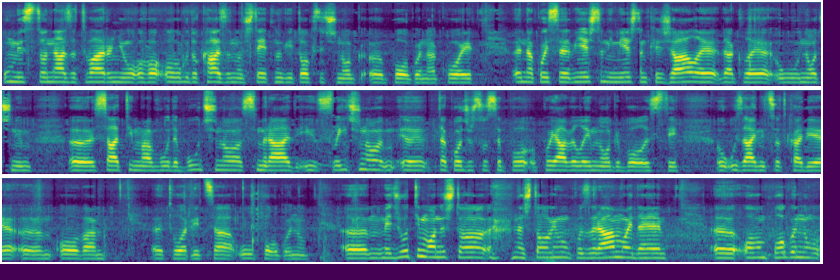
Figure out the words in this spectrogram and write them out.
umjesto na zatvaranju ovog dokazano štetnog i toksičnog e, pogona koji, na koji se mještani i mještanke žale, dakle u noćnim satima bude bučno, smrad i slično. Također su se po- i mnoge bolesti u zajednici od kad je e, ova e, tvornica u pogonu. E, Međutim, ono što, na što ovim upozoravamo je da je e, ovom pogonu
